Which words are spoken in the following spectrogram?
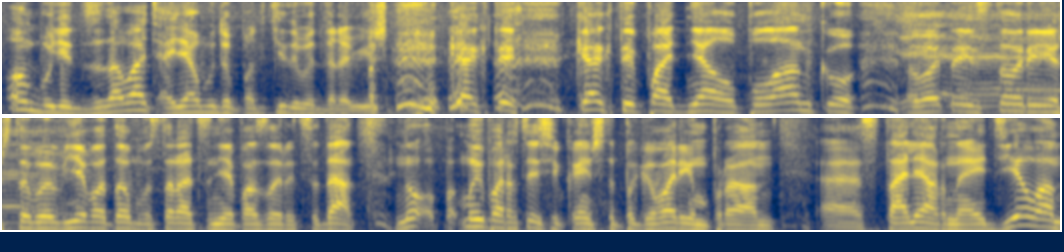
Он будет задавать, а я буду подкидывать дровишки. Как ты, как ты поднял планку в этой истории, чтобы мне потом постараться не опозориться. Да, но мы по процессе, конечно, поговорим про э, столярное дело.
